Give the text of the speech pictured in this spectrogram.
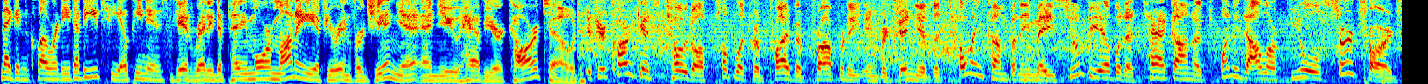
Megan Cloherty, WTOP News. Get ready to pay more money if you're in Virginia and you have your car towed. If your car gets towed off public or private property in Virginia, the towing company may soon be able to tack on a $20 fuel surcharge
